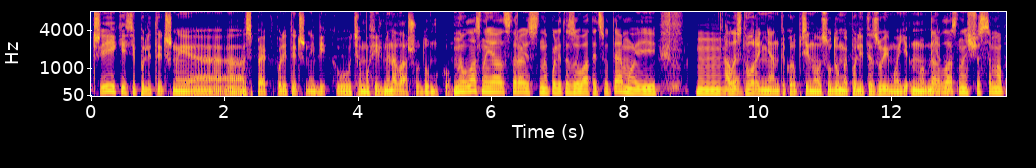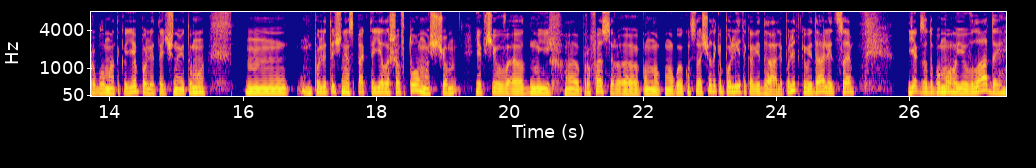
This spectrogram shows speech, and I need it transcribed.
Чи є якийсь і політичний е, аспект, політичний бік у цьому фільмі, на вашу думку? Ну, власне, я стараюсь не політизувати цю тему і. Але створення антикорупційного суду ми політизуємо. Ну, Та, як- власне, що сама проблематика є політичною, тому політичні аспекти є лише в тому, що як вчив е, мій е, професор е, науковий що таке політика в ідеалі? Політика в ідеалі це. Як за допомогою влади,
